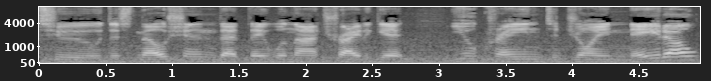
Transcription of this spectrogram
to this notion that they will not try to get Ukraine to join NATO.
